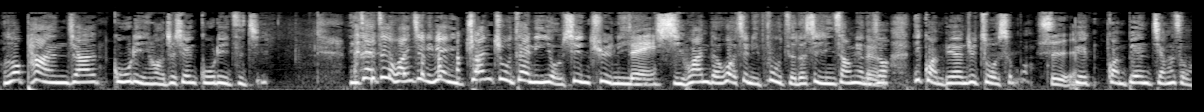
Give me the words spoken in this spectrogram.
我说怕人家孤立哈，就先孤立自己。你在这个环境里面，你专注在你有兴趣、你喜欢的，或者是你负责的事情上面的时候，你管别人去做什么？是别管别人讲什么？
